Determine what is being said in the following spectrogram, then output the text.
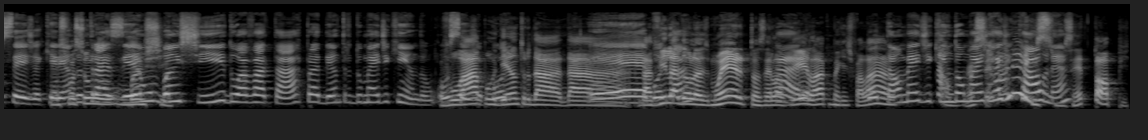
seja, querendo um trazer um Banshee. Banshee do Avatar pra dentro do Mad Kingdom. Ou Voar seja, por bot- dentro da, da, É, da Vila botar- de los Muertos, quê, Cara, lá, como é que eles falaram. botar o Mad Não, Kingdom vai mais radical, né? Isso é top,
